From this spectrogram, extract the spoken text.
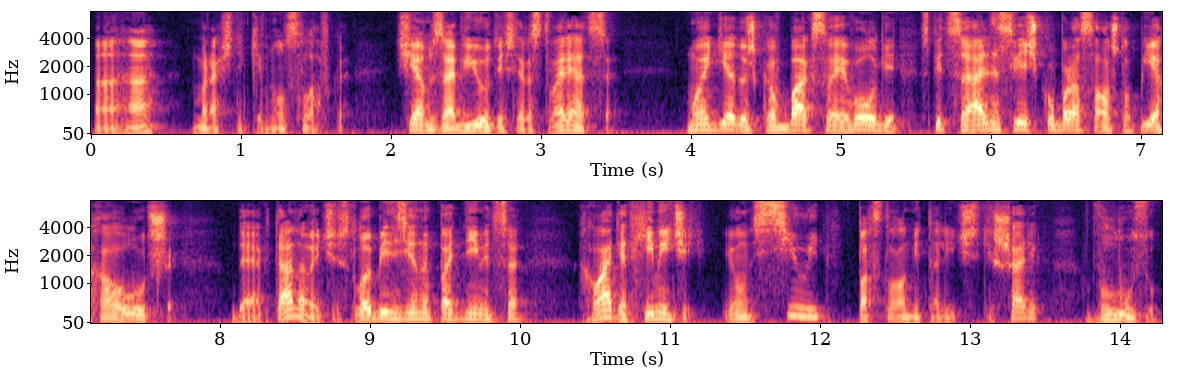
«Ага», — мрачно кивнул Славка. «Чем забьют, если растворятся? Мой дедушка в бак своей «Волги» специально свечку бросал, чтоб ехало лучше. Да и октановое число бензина поднимется. Хватит химичить!» И он силой послал металлический шарик в лузу,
